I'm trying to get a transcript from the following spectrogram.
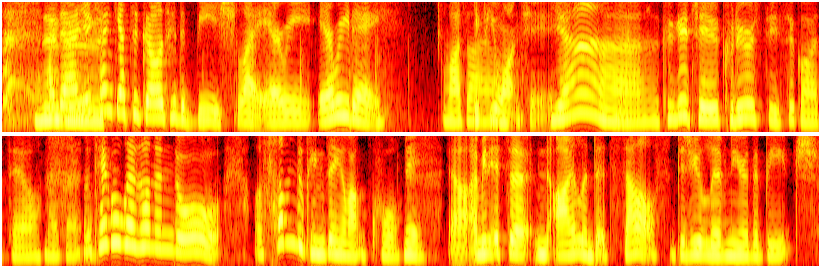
네, and then you 네. can get to go to the beach like every every day 맞아요. if you want to. Yeah. 그게 제일 그리울 수 있을 것 같아요. 맞아요. 태국에서는 또 어, 섬도 굉장히 많고. 네. Yeah, I mean, it's a, an island itself. Did you live near the beach?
